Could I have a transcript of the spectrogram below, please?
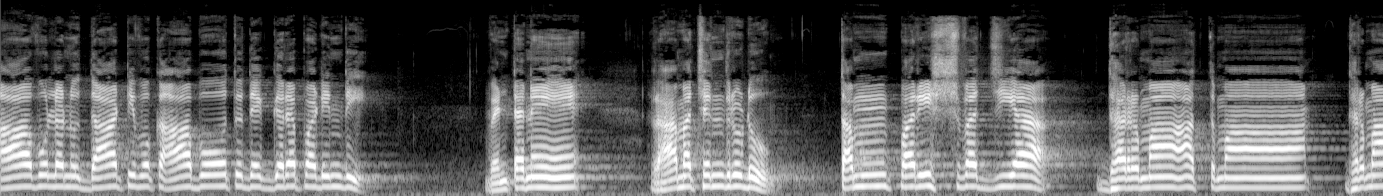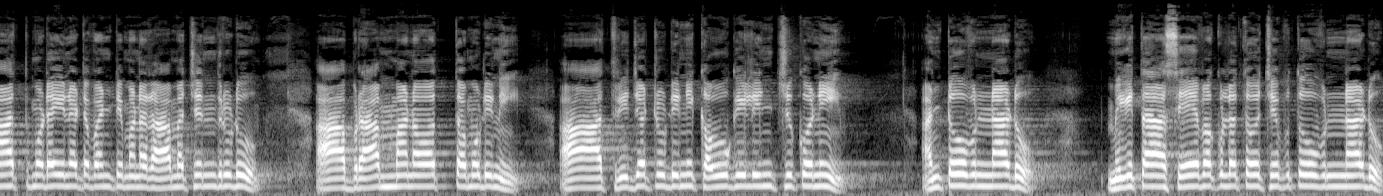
ఆవులను దాటి ఒక ఆబోతు దగ్గర పడింది. వెంటనే రామచంద్రుడు తం పరిష్వజ్య ధర్మాత్మా ధర్మాత్ముడైనటువంటి మన రామచంద్రుడు ఆ బ్రాహ్మణోత్తముడిని ఆ త్రిజటుడిని కౌగిలించుకొని అంటూ ఉన్నాడు. మిగతా సేవకులతో చెబుతూ ఉన్నాడు.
